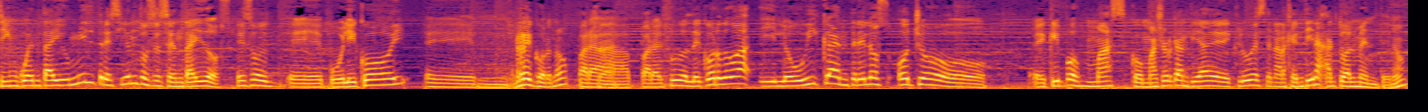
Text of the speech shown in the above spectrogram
51.362. Eso eh, publicó hoy eh, récord, ¿no? Para, para el fútbol de Córdoba y lo ubica entre los ocho equipos más con mayor cantidad de clubes en Argentina actualmente, ¿no?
